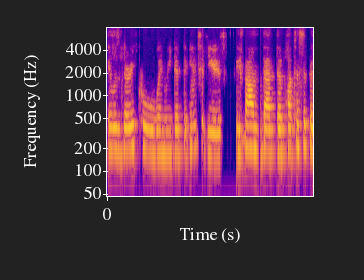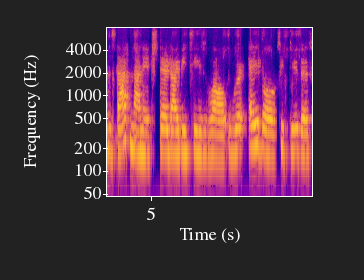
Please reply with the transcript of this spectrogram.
it was very cool when we did the interviews. We found that the participants that managed their diabetes well were able to do this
